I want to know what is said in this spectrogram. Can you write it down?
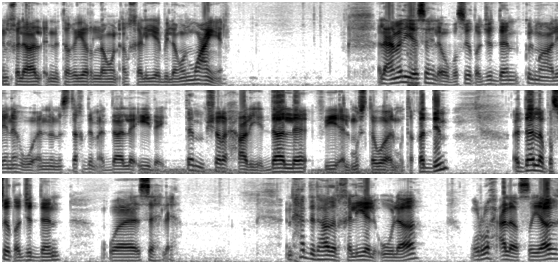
من خلال أنه تغيير لون الخلية بلون معين. العملية سهلة وبسيطة جدا. كل ما علينا هو أنه نستخدم الدالة إيدي. تم شرح هذه الدالة في المستوى المتقدم. الدالة بسيطة جدا وسهلة. نحدد هذه الخلية الأولى ونروح على صيغ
